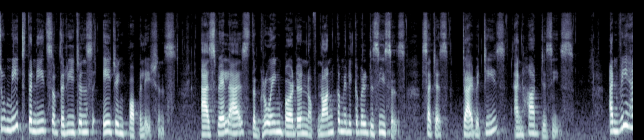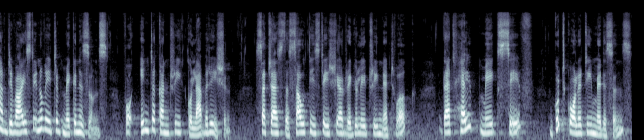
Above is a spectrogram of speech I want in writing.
to meet the needs of the region's aging populations, as well as the growing burden of non-communicable diseases such as diabetes and heart disease. And we have devised innovative mechanisms for inter-country collaboration such as the Southeast Asia Regulatory Network that help make safe, good quality medicines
